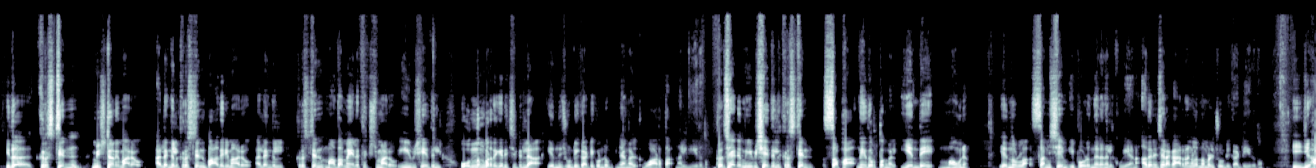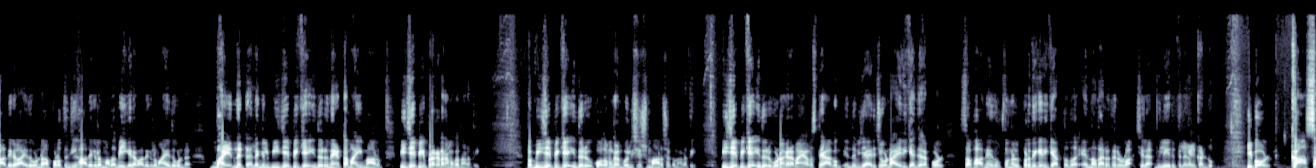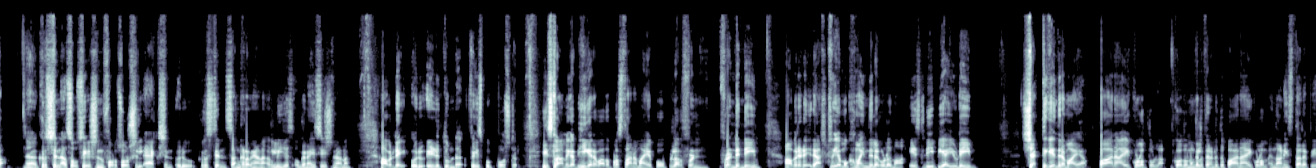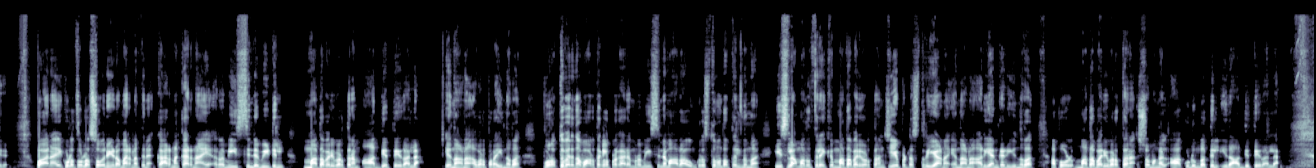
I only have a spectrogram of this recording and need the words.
ഇത് ക്രിസ്ത്യൻ മിഷണറിമാരോ അല്ലെങ്കിൽ ക്രിസ്ത്യൻ പാതിരിമാരോ അല്ലെങ്കിൽ ക്രിസ്ത്യൻ മതമേലധ്യക്ഷന്മാരോ ഈ വിഷയത്തിൽ ഒന്നും പ്രതികരിച്ചിട്ടില്ല എന്ന് ചൂണ്ടിക്കാട്ടിക്കൊണ്ടും ഞങ്ങൾ വാർത്ത നൽകിയിരുന്നു. തീർച്ചയായിട്ടും ഈ വിഷയത്തിൽ ക്രിസ്ത്യൻ സഭാ നേതൃത്വങ്ങൾ എന്തേ മൗനം എന്നുള്ള സംശയം ഇപ്പോഴും നിലനിൽക്കുകയാണ്. അതിന് ചില കാരണങ്ങളും നമ്മൾ ചൂണ്ടിക്കാട്ടിയിരുന്നു. ഈ ജിഹാദികളായതുകൊണ്ട് അപ്പുറത്ത് ജിഹാദികളും മതഭീകരവാദികളും ആയതുകൊണ്ട് ഭയന്നിട്ട് അല്ലെങ്കിൽ ബി ജെ പിക്ക് ഇതൊരു നേട്ടമായി മാറും. ബി ജെ പി പ്രകടനമൊക്കെ നടത്തി. ഇപ്പോൾ ബി ജെ പിക്ക് ഇതൊരു കോതമംഗലം പോലീസ് സ്റ്റേഷൻ മാർച്ചൊക്കെ നടത്തി. ബി ജെ പിക്ക് ഇതൊരു ഗുണകരമായ അവസ്ഥയാകും എന്ന് വിചാരിച്ചുകൊണ്ടായിരിക്കാം ചിലപ്പോൾ സഭാ നേതൃത്വങ്ങൾ പ്രതികരിക്കാത്തത് എന്ന തരത്തിലുള്ള ചില വിലയിരുത്തലുകൾ കണ്ടു. ഇപ്പോൾ CASA Christian association for social action ഒരു ക്രിസ്ത്യൻ സംഘടനയാണ് റിലീജിയസ് ഓർഗനൈസേഷനാണ്. അവരുടെ ഒരു എഴുത്തുണ്ട് ഫേസ്ബുക്ക് പോസ്റ്റ്. ഇസ്ലാമിക ഭീകരവാദ പ്രസ്ഥാനമായ പോപ്പുലർ ഫ്രണ്ട് ഫ്രണ്ടിന്റെയും അവരുടെ രാഷ്ട്രീയ മുഖമായി നിലകൊള്ളുന്ന എസ് ഡി പി ഐയുടെയും ശക്തി കേന്ദ്രമായ പാനായിക്കുളത്തുള്ള കോതമംഗലത്തിനടുത്ത് പാനായിക്കുളം എന്നാണ് ഈ സ്ഥലപ്പേര്. പാനായിക്കുളത്തുള്ള സോനയുടെ മരണത്തിന് കാരണക്കാരനായ റമീസിന്റെ വീട്ടിൽ മതപരിവർത്തനം ആദ്യത്തേതല്ല. എന്നാണ് അവർ പറയുന്നത്. പുറത്തു വരുന്ന വാർത്തകൾ പ്രകാരം റമീസിന്റെ മാതാവും ക്രിസ്തുമതത്തിൽ നിന്ന് ഇസ്ലാം മതത്തിലേക്ക് മതപരിവർത്തനം ചെയ്യപ്പെട്ട സ്ത്രീയാണ് എന്നാണ് അറിയാൻ കഴിയുന്നത്. അപ്പോൾ മതപരിവർത്തന ശ്രമങ്ങൾ ആ കുടുംബത്തിൽ ഇത് ആദ്യത്തേതല്ല.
